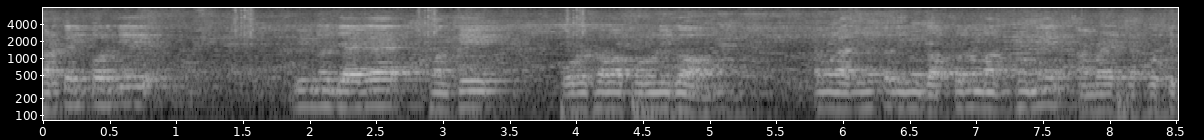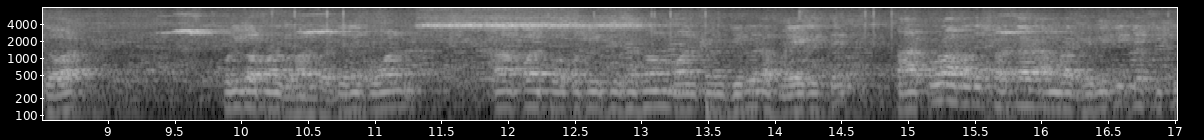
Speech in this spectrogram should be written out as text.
সরকারি পর্যায়ে বিভিন্ন জায়গায় পঞ্চায়েত পৌরসভা পৌর নিগম এবং রাজ্য সরকার বিভিন্ন দপ্তরের মাধ্যমে আমরা এটা করতে দেওয়ার পরিকল্পনা গ্রহণ করি যেন ওয়ান পয়েন্ট ফোর কোটি সুশাসন ওয়ান পয়েন্ট জিরোটা হয়ে গেছে। তারপরও আমাদের সরকার আমরা ভেবেছি যে কিছু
